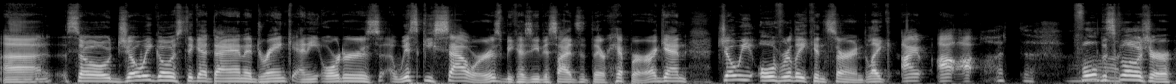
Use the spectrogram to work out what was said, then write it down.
uh, so Joey goes to get Diane a drink and he orders whiskey sours because he decides that they're hipper. Again, Joey overly concerned. Like I, I, What the? F- I full disclosure,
